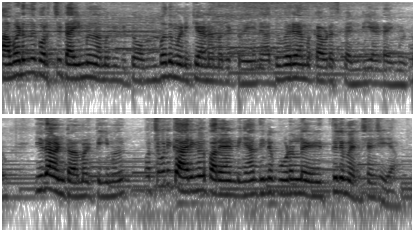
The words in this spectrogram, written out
അവിടുന്ന് കുറച്ച് ടൈം നമുക്ക് കിട്ടും. ഒമ്പത് മണിക്കാണ് നമുക്ക് ട്രെയിൻ അതുവരെ നമുക്ക് അവിടെ സ്പെൻഡ് ചെയ്യാൻ ടൈം കിട്ടും. ഇതാണ് കേട്ടോ നമ്മൾ ടീം കുറച്ചുകൂടി കാര്യങ്ങൾ പറയാനുണ്ട്. ഞാൻ ഇതിന്റെ കൂടെയുള്ള എഴുത്തിൽ മെൻഷൻ ചെയ്യാം.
